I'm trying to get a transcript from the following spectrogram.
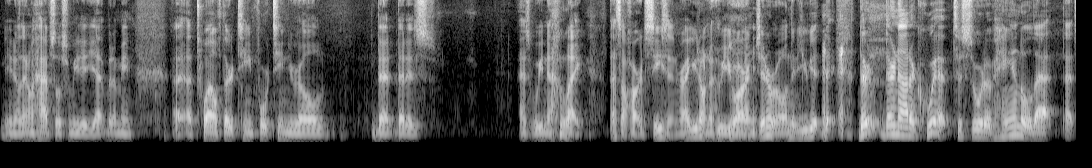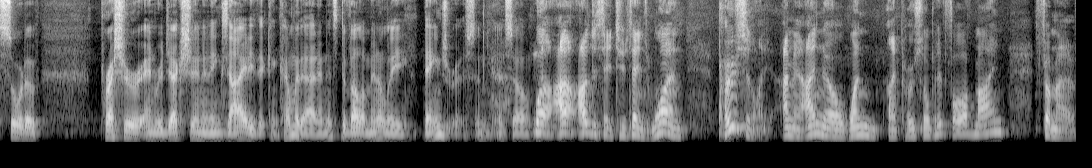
you know, they don't have social media yet, but I mean, a, a 12, 13, 14 year old that that is, as we know, like that's a hard season, right? You don't know who you are in general, and then you get they, they're they're not equipped to sort of handle that that sort of pressure and rejection and anxiety that can come with that, and it's developmentally dangerous, and and so Well, I'll, I'll just say two things. One, personally, I mean, I know one like personal pitfall of mine from a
